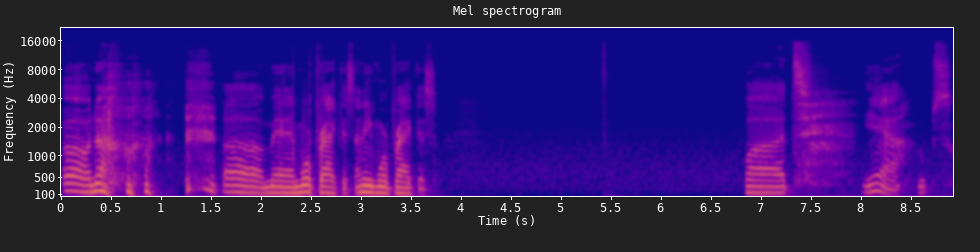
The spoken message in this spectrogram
Oh no. Oh man, more practice. I need more practice. But, yeah, oops.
